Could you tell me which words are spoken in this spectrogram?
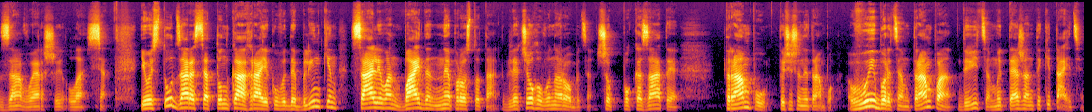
завершилася. І ось тут зараз ця тонка гра, яку веде Блінкін, Саліван, Байден не просто так. Для чого вона робиться? Щоб показати Трампу, точніше не Трампу, виборцям Трампа, дивіться, ми теж антикитайці.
